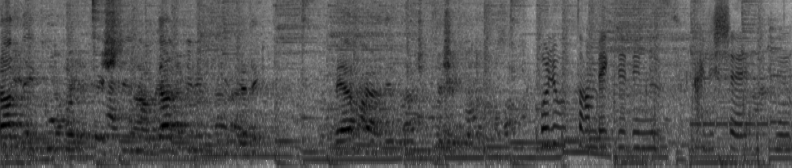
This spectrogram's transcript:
Bradley Cooper eşliğinde güzel film izledik. Beyaz bunun için teşekkür ederim. Hollywood'dan beklediğimiz klişenin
